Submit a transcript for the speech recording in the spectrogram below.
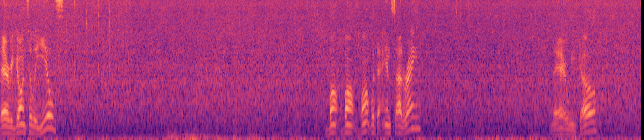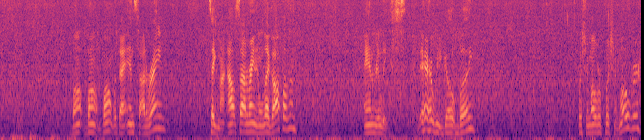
There we go until he yields. Bump, bump, bump with that inside rein. There we go. Bump, bump, bump with that inside rein. Take my outside rein and leg off of him. And release. There we go, buddy. Push him over, push him over.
